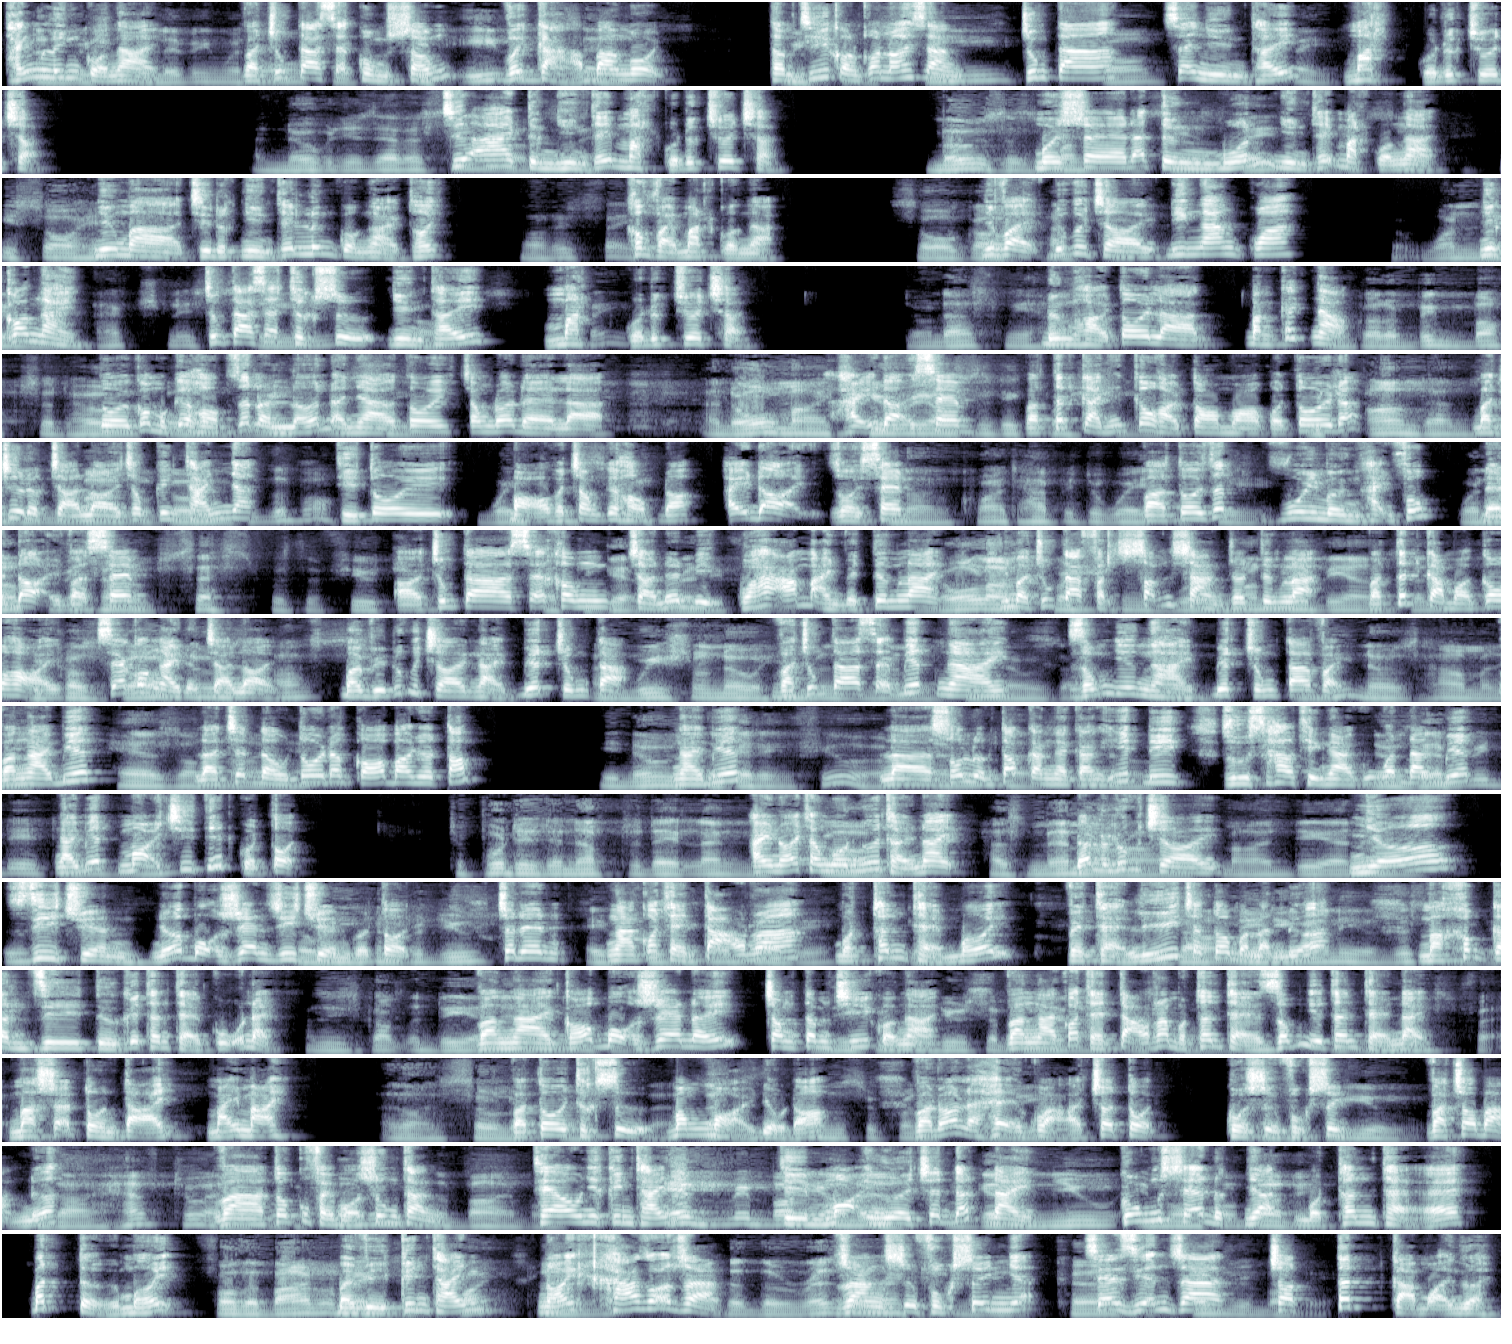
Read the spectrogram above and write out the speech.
thánh linh của Ngài. Và chúng ta sẽ cùng sống với cả ba ngôi. Thậm chí còn có nói rằng chúng ta sẽ nhìn thấy mặt của Đức Chúa Trời. Chưa ai từng nhìn thấy mặt của Đức Chúa Trời. Môi-se đã từng muốn nhìn thấy mặt của Ngài, nhưng mà chỉ được nhìn thấy lưng của Ngài thôi, không phải mặt của Ngài. Như vậy, Đức Chúa Trời đi ngang qua, nhưng có ngày chúng ta sẽ thực sự nhìn thấy mặt của Đức Chúa Trời. Đừng hỏi tôi là bằng cách nào. Tôi có một cái hộp rất là lớn ở nhà của tôi, trong đó đề là Hãy đợi xem và tất cả những câu hỏi tò mò của tôi đó mà chưa được trả lời trong kinh thánh đó thì tôi bỏ vào trong cái hộp đó. Hãy đợi rồi xem. Và tôi rất vui mừng, hạnh phúc để đợi và xem. À, chúng ta sẽ không trở nên bị quá ám ảnh về tương lai, nhưng mà chúng ta phải sẵn sàng cho tương lai và tất cả mọi câu hỏi sẽ có ngày được trả lời. Bởi vì Đức Chúa Trời Ngài biết chúng ta và chúng ta sẽ biết Ngài giống như Ngài biết chúng ta vậy. Và Ngài biết là trên đầu tôi đang có bao nhiêu tóc Ngài biết là số lượng tóc càng ngày càng ít đi, dù sao thì Ngài cũng vẫn đang biết. Ngài biết mọi chi tiết của tội. Hay nói trong ngôn ngữ thời nay, đó là lúc trời nhớ di truyền, nhớ bộ gen di truyền của tôi. Cho nên Ngài có thể tạo ra một thân thể mới về thể lý cho tôi một lần nữa mà không cần gì từ cái thân thể cũ này. Và Ngài có bộ gen ấy trong tâm trí của Ngài và Ngài có thể tạo ra một thân thể giống như thân thể này mà sẽ tồn tại mãi mãi. Và tôi thực sự mong mỏi điều đó. Và đó là hệ quả cho tội của sự phục sinh và cho bạn nữa. Và tôi cũng phải bổ sung rằng, theo như Kinh Thánh, thì mọi người trên đất này cũng sẽ được nhận một thân thể bất tử mới. Bởi vì Kinh Thánh nói khá rõ ràng rằng sự phục sinh sẽ diễn ra cho tất cả mọi người.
